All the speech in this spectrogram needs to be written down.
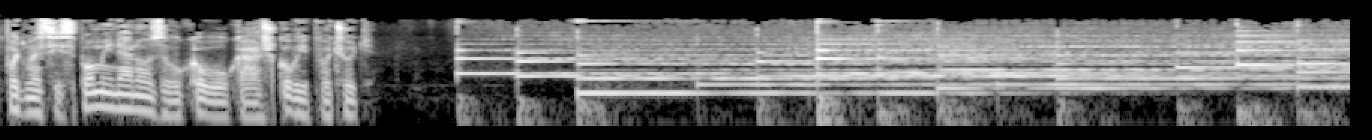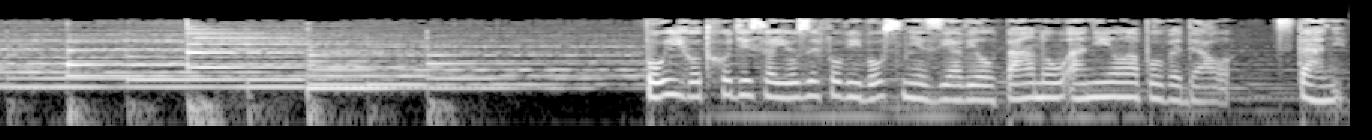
Poďme si spomínanú zvukovú ukážku vypočuť. Po ich odchode sa Jozefovi vo sne zjavil pánov aniel a povedal Staň,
